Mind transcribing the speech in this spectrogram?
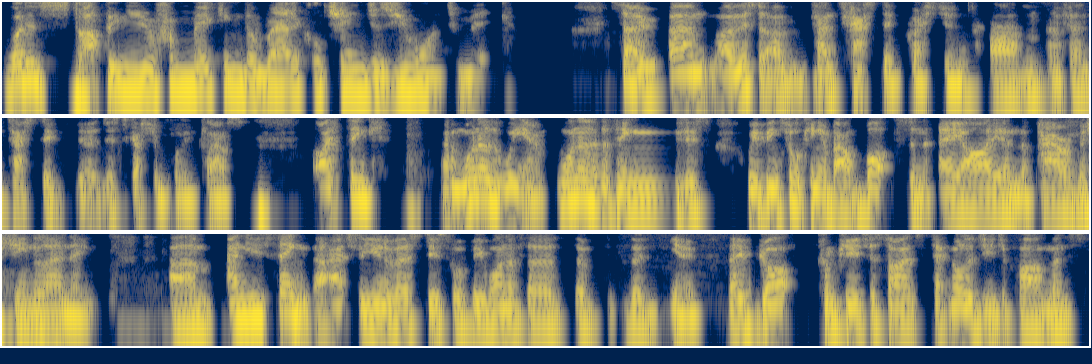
what is stopping you from making the radical changes you want to make? So, um, well, this is a fantastic question, um, a fantastic uh, discussion point, Claus. I think, and one of the know, one of the things is we've been talking about bots and AI and the power of machine learning. Um, and you think that actually universities will be one of the, the, the, you know, they've got computer science technology departments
